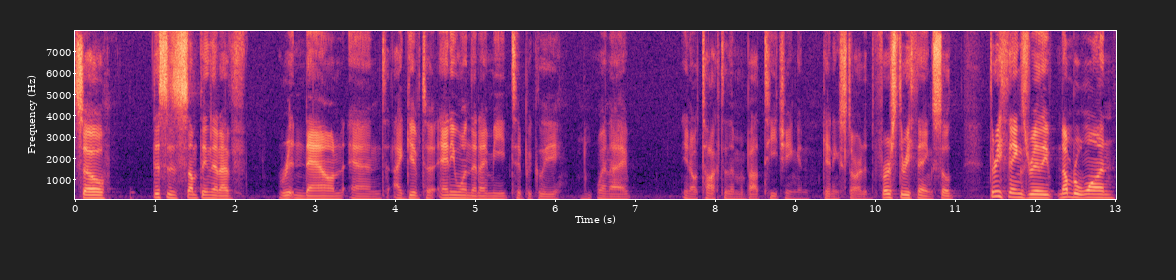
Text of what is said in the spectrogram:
So, this is something that I've written down and I give to anyone that I meet typically when I, you know, talk to them about teaching and getting started. First three things. So, three things really. Number one,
